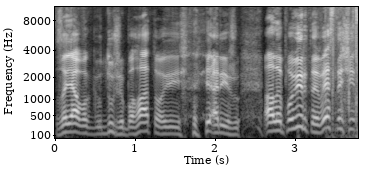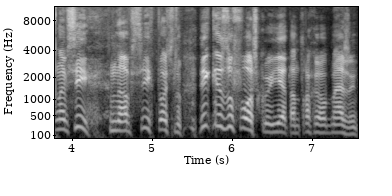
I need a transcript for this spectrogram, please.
заявок дуже багато і я ріжу. Але повірте, вистачить на всіх, на всіх точно. Тільки з уфошкою є там трохи обмежень.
